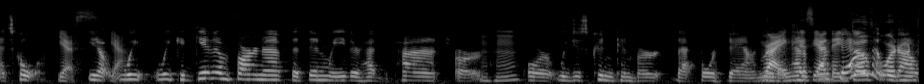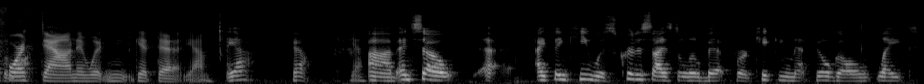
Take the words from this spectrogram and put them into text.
at score. Yes. You know, Yeah. we we could get them far enough that then we either had to punt or hmm or we just couldn't convert that fourth down. You Right. they had a Because yeah, they go for it on fourth down and wouldn't get that. Yeah. yeah, yeah. Yeah. Um, and so uh, I think he was criticized a little bit for kicking that field goal late.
